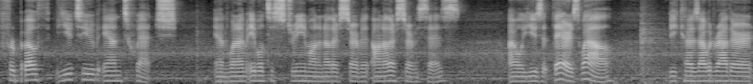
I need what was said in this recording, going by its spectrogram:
for both YouTube and Twitch. And when I'm able to stream on another service on other services, I will use it there as well. Because I would rather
